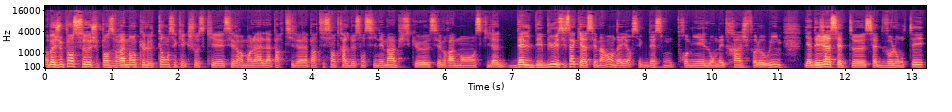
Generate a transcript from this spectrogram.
Ah bah, je pense, euh, je pense vraiment que le temps, c'est quelque chose qui est, c'est vraiment la, partie, la, partie centrale de son cinéma, puisque c'est vraiment ce qu'il a dès le début, et c'est ça qui est assez marrant d'ailleurs, c'est que dès son premier long métrage, Following, il y a déjà cette, euh, cette volonté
